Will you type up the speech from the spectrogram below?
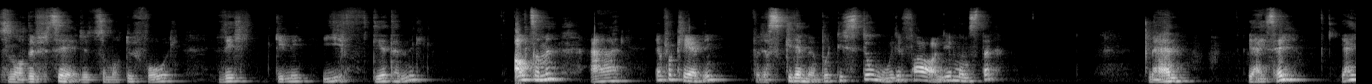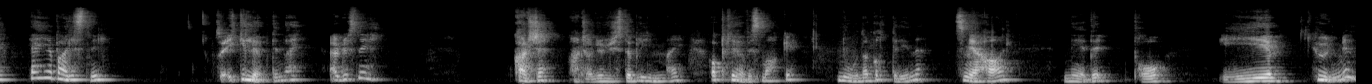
sånn at det ser ut som at du får virkelig giftige tenner. Alt sammen er en forkledning for å skremme bort de store, farlige monstrene. Men jeg selv, jeg, jeg er bare snill. Så ikke løp din vei, er du snill. Kanskje, kanskje har du lyst til å bli med meg og prøvesmake noen av godteriene som jeg har nede på i hulen min.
